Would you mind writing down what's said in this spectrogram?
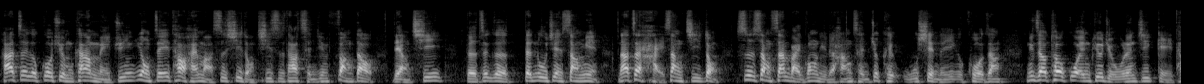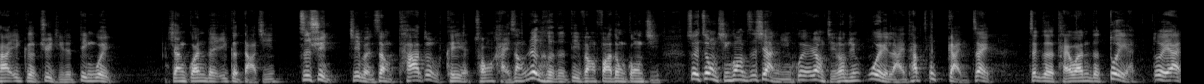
他这个过去我们看到美军用这一套海马式系统，其实他曾经放到两栖的这个登陆舰上面，那在海上机动，事实上三百公里的航程就可以无限的一个扩张。你只要透过 MQ 九无人机给它一个具体的定位。相关的一个打击资讯，基本上它就可以从海上任何的地方发动攻击。所以这种情况之下，你会让解放军未来他不敢在这个台湾的对对岸，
